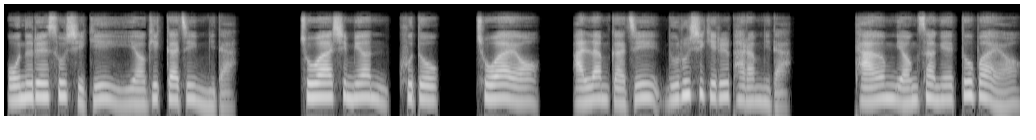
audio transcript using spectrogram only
오늘의 소식이 여기까지입니다. 좋아하시면 구독, 좋아요, 알람까지 누르시기를 바랍니다. 다음 영상에 또 봐요.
